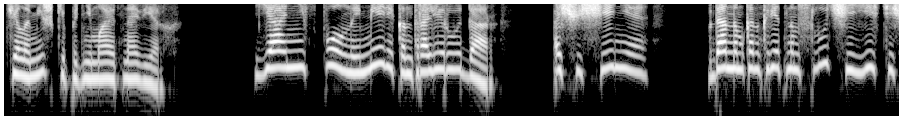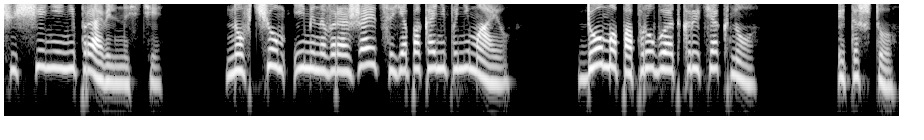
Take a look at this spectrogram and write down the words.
Тело Мишки поднимают наверх. Я не в полной мере контролирую дар. Ощущение... В данном конкретном случае есть ощущение неправильности. Но в чем именно выражается, я пока не понимаю. Дома попробую открыть окно. Это что?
